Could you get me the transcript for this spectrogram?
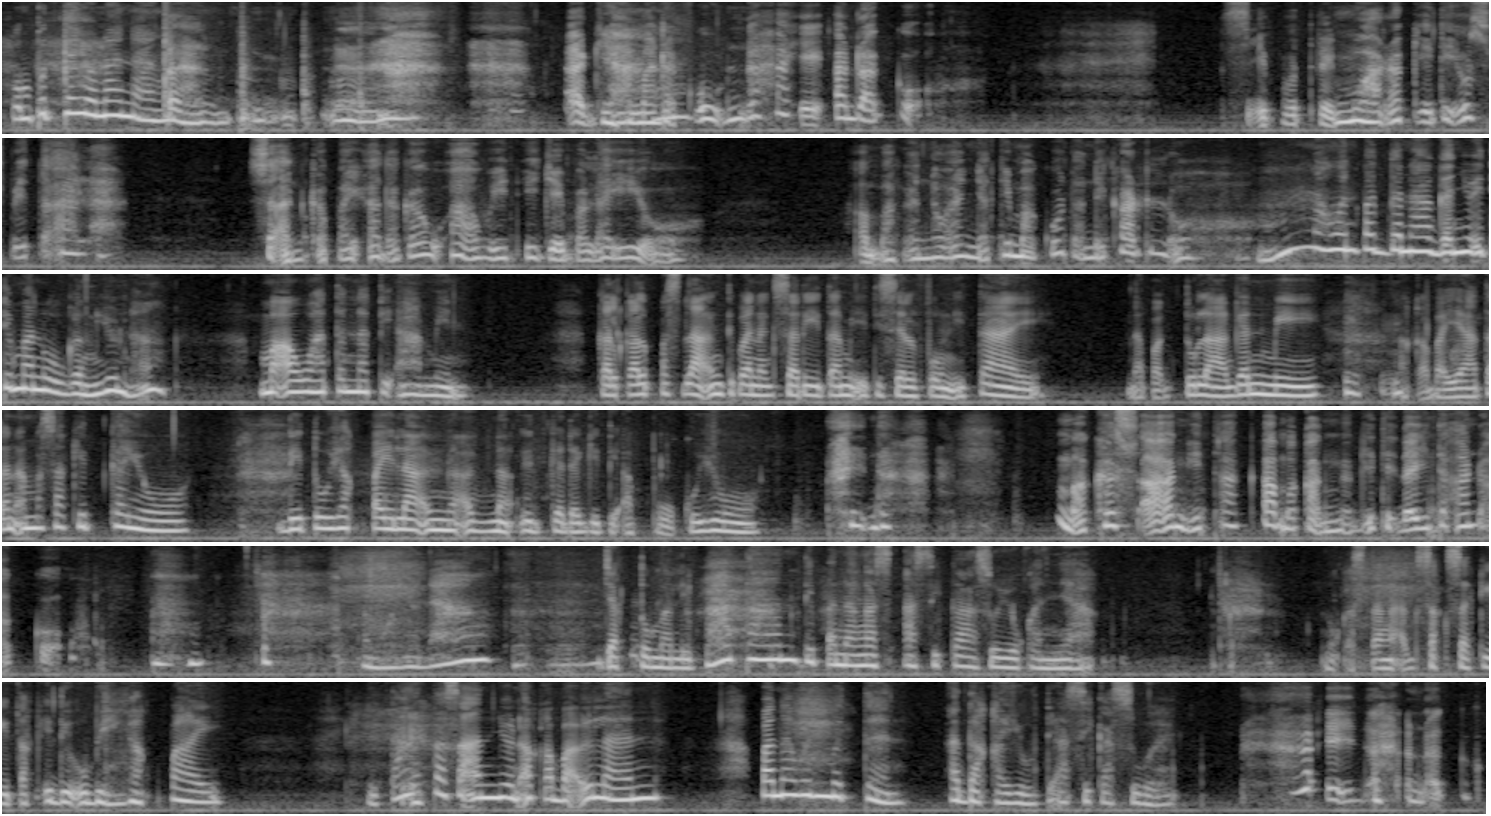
Kumput kayo, nanang. Agyaman ako na, eh, anak ko. Sipot rin mo harak iti ospital. Saan ka pa'y anagaw-awit ije balayo? Ang mga noan niya timakutan ni Carlo. Hmm, awan pagdanagan nyo iti manugang yun, hang. Maawatan na ti amin. Kalkalpas laang ti panagsarita mi iti cellphone itay. Napagtulagan mi, makabayatan ang masakit kayo. Dituyak pa'y laang nga agnaid kadagiti apo ko yo. Ay na, makasangit ak amakang nagiti na anak ko. Amo yun nang. Diyak tumalipatan, ti panangas asikaso yo kanyak. Nukas ta nga agsaksakitak idi ubingak pay. Itata saan yun akabailan. Panawan matan, ada kayo ti asikasuwag. Ay na, anak ko.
